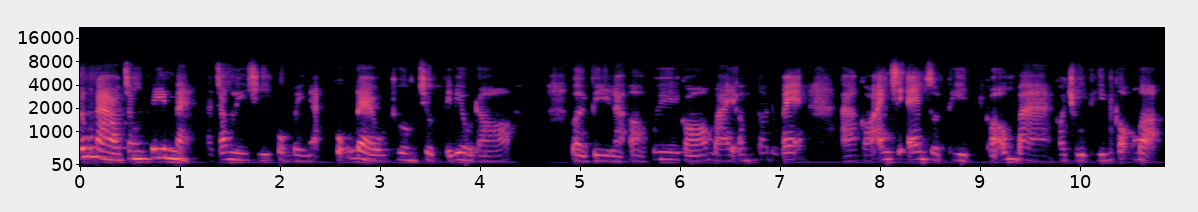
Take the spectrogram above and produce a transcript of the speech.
lúc nào trong tim này và trong lý trí của mình á, cũng đều thường trực cái điều đó bởi vì là ở quê có mái ấm to đủ mẹ à, có anh chị em ruột thịt có ông bà có chú thím cậu mợ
